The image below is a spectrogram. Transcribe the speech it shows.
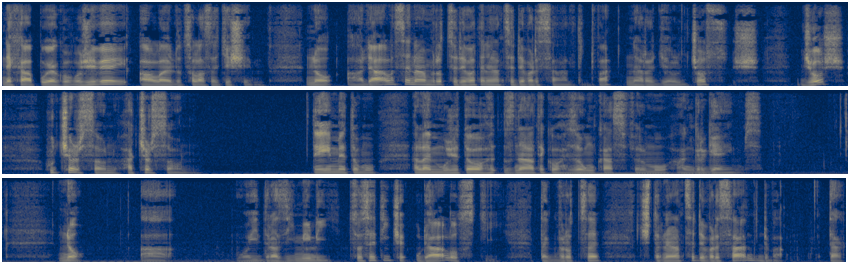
Nechápu, jak ho oživěj, ale docela se těším. No a dále se nám v roce 1992 narodil Josh, Josh Hutcherson, Hutcherson. Dejme tomu. Hele, můžete ho znát jako hezonka z filmu Hunger Games. No a moji drazí milí, co se týče událostí, tak v roce 1492 tak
